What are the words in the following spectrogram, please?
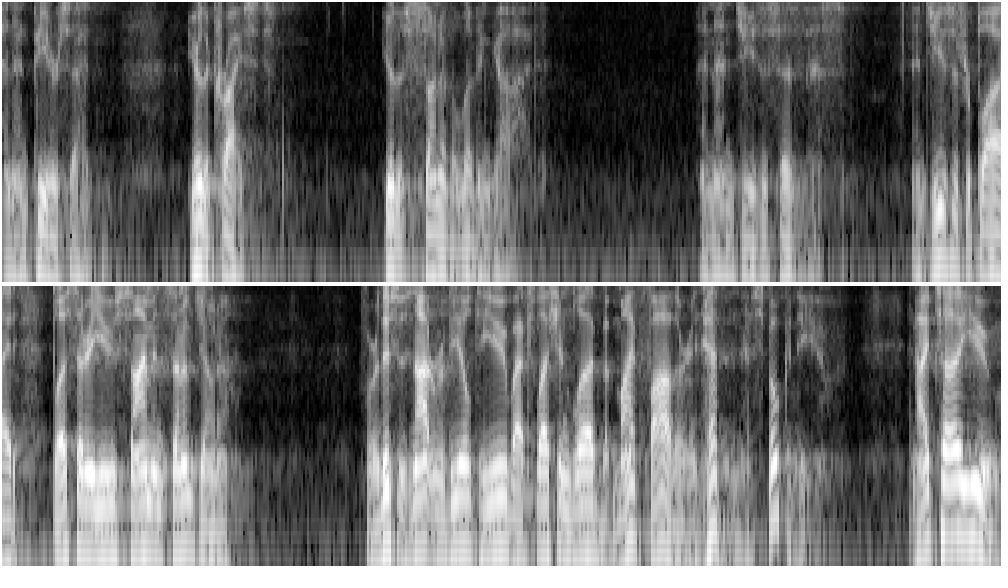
And then Peter said, You're the Christ. You're the Son of the living God. And then Jesus says this. And Jesus replied, Blessed are you, Simon, son of Jonah. For this is not revealed to you by flesh and blood, but my Father in heaven has spoken to you. And I tell you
